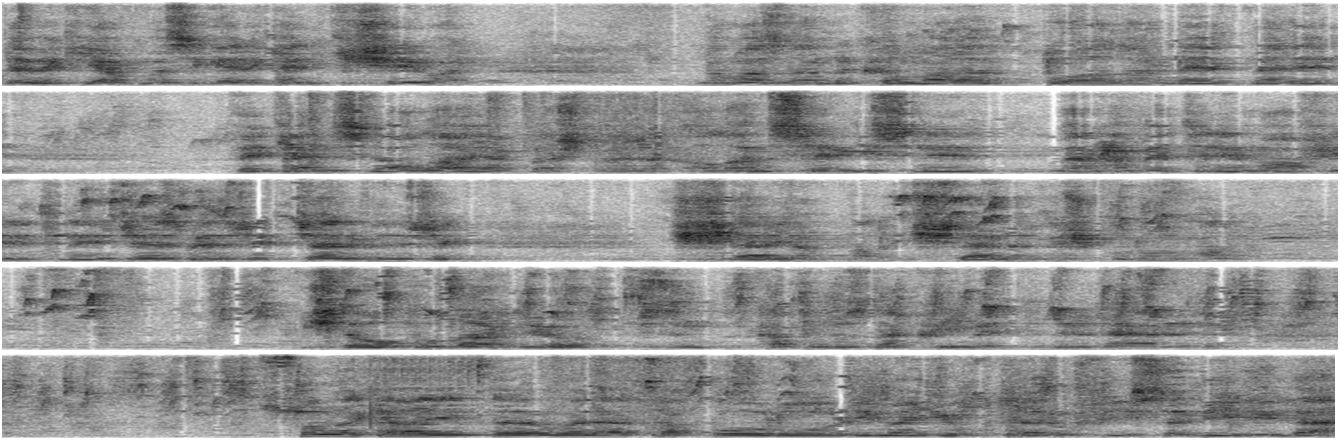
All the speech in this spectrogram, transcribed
demek ki yapması gereken iki şey var. Namazlarını kılmalı, dualarını etmeli ve kendisini Allah'a yaklaştıracak, Allah'ın sevgisini, merhametini, mağfiretini cezbedecek, celbedecek işler yapmalı, işlerle meşgul olmalı. İşte o kullar diyor, bizim katımızda kıymetlidir, değerlidir. Sonraki ayette وَلَا تَقُولُوا لِمَنْ يُقْتَلُ ف۪ي سَب۪يلِ اللّٰهِ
